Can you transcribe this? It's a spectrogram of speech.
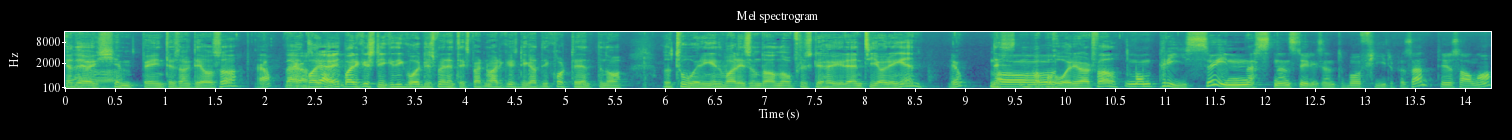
Ja, Det er jo kjempeinteressant, det også. Ja, det er høyt. bare ikke slik de går, Du som er renteeksperten, var det ikke slik at de korte rentene nå altså Toåringen var liksom da nå plutselig høyere enn tiåringen? Jo. Nesten var på håret, i hvert fall. Man priser jo inn nesten en styringsrente på 4% i USA nå,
